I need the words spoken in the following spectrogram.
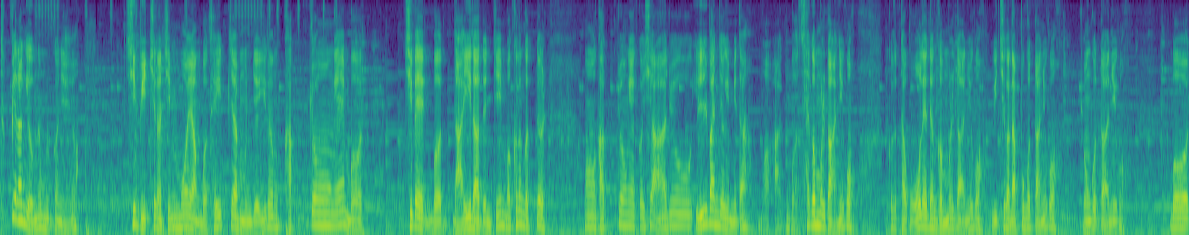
특별한 게 없는 물건이에요. 집 위치나 집 모양, 뭐 세입자 문제 이런 각종의 뭐 집의 뭐 나이라든지 뭐 그런 것들 어, 각종의 것이 아주 일반적입니다. 뭐, 아, 뭐 새 건물도 아니고 그렇다고 오래된 건물도 아니고 위치가 나쁜 것도 아니고 좋은 것도 아니고 뭐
